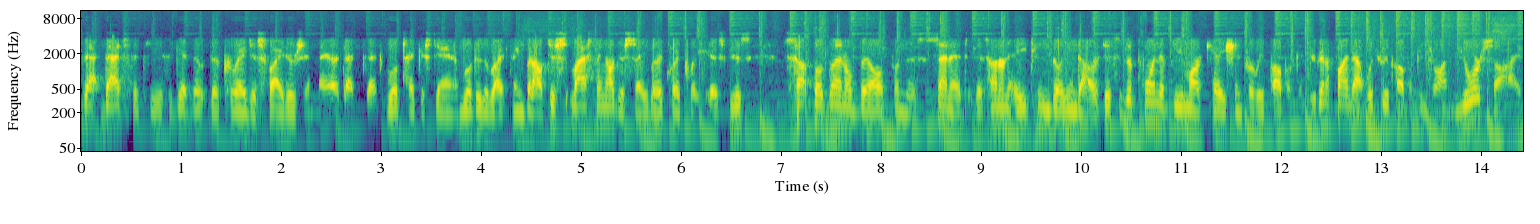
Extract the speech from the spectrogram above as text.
that that's the key is to get the, the, courageous fighters in there that, that will take a stand and will do the right thing. But I'll just last thing I'll just say very quickly is this supplemental bill from the Senate, this $118 billion. This is a point of demarcation for Republicans. You're going to find out which Republicans are on your side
